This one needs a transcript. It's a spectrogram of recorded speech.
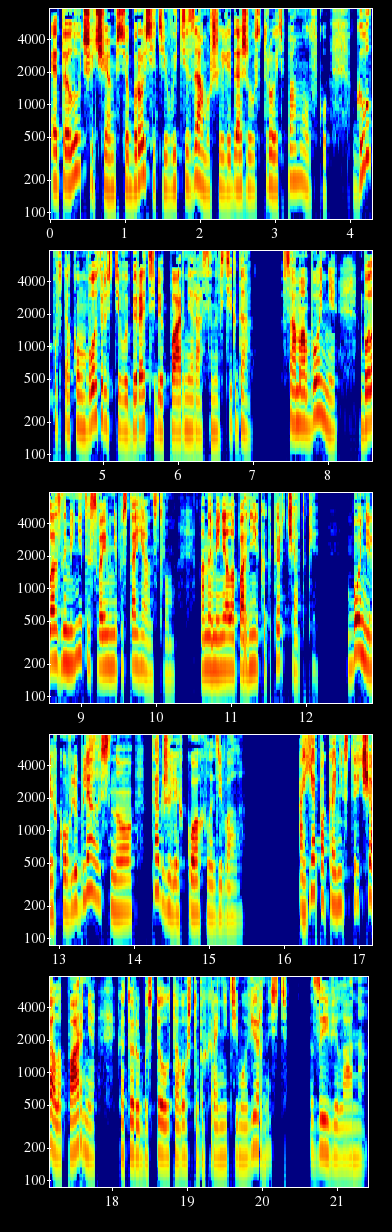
Это лучше, чем все бросить и выйти замуж или даже устроить помолвку. Глупо в таком возрасте выбирать себе парня раз и навсегда. Сама Бонни была знаменита своим непостоянством. Она меняла парней как перчатки. Бонни легко влюблялась, но также легко охладевала. «А я пока не встречала парня, который бы стоил того, чтобы хранить ему верность», — заявила она.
